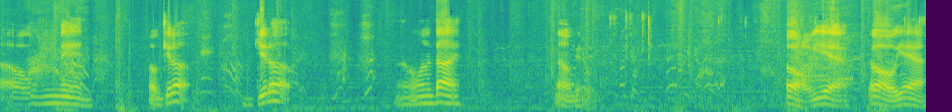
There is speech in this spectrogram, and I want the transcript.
Oh man. Oh, get up. Get up. I don't want to die. Oh, good. Oh yeah. Oh yeah.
